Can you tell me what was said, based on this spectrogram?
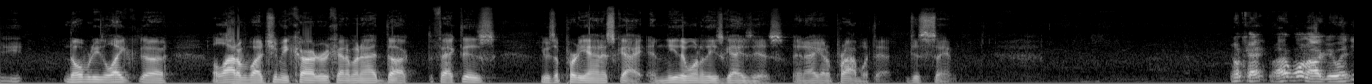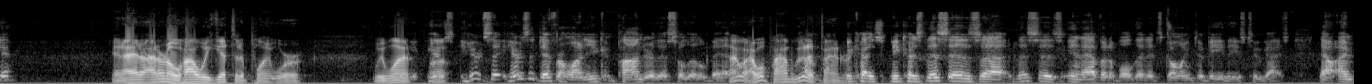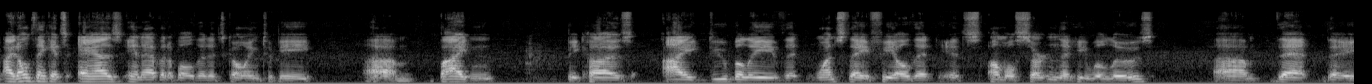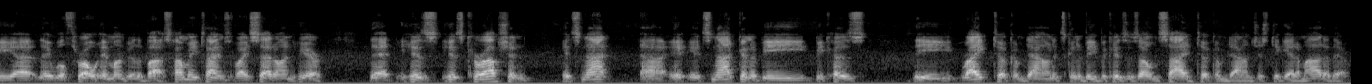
nobody liked uh, a lot of about Jimmy Carter, kind of an odd duck. The fact is, he was a pretty honest guy, and neither one of these guys is, and I got a problem with that. Just saying. Okay, I won't argue with you. And I, I don't know how we get to the point where we want. Uh, Here's here's a, here's a different one. You can ponder this a little bit. I, I will. I'm good at pondering. because because this is uh, this is inevitable that it's going to be these two guys. Now I'm, I don't think it's as inevitable that it's going to be um, Biden because I do believe that once they feel that it's almost certain that he will lose, um, that they uh, they will throw him under the bus. How many times have I said on here that his his corruption? It's not uh, it, it's not going to be because the right took him down. It's going to be because his own side took him down just to get him out of there.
